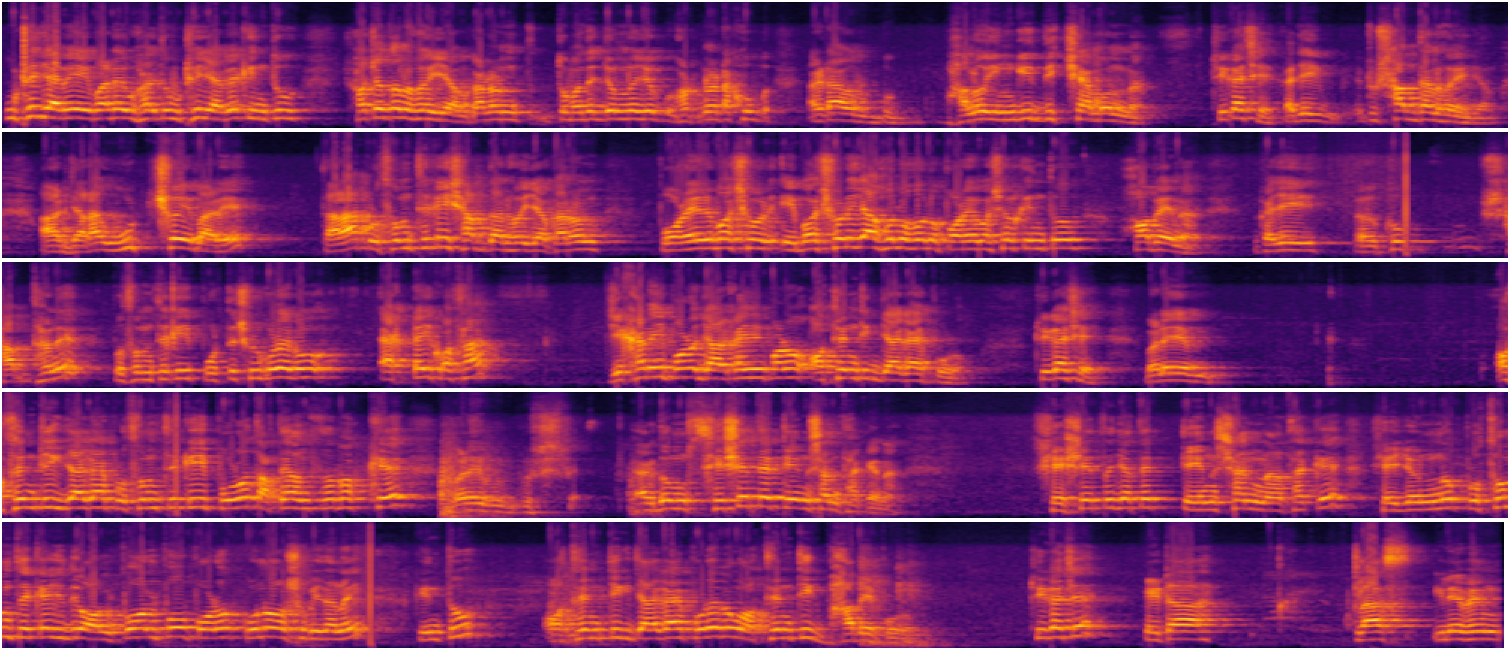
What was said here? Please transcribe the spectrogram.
উঠে যাবে, এবারে হয়তো উঠে যাবে, কিন্তু সচেতন হয়ে যাও। কারণ তোমাদের জন্য যে ঘটনাটা খুব একটা ভালো ইঙ্গিত দিচ্ছে এমন না। ঠিক আছে? কাজেই একটু সাবধান হয়ে যাও। আর যারা উঠছো এবারে, তারা প্রথম থেকেই সাবধান হয়ে যাও। কারণ পরের বছর এবছরে যা হলো হলো, পরের বছর কিন্তু হবে না। কাজেই খুব সাবধানে প্রথম থেকেই পড়তে শুরু করো এবং একটাই কথা, যেখানেই পড়ো, যার কাছেই পড়ো, অথেন্টিক জায়গায় পড়ো। ঠিক আছে? মানে অথেন্টিক জায়গায় প্রথম থেকেই পড়ো, তাতে অন্ততপক্ষে মানে একদম শেষেতে টেনশান থাকে না। শেষেতে যাতে টেনশান না থাকে, সেই জন্য প্রথম থেকে যদি অল্প অল্প পড়ো, কোনো অসুবিধা নেই, কিন্তু অথেন্টিক জায়গায় পড়ো এবং অথেন্টিকভাবে পড়ো। ঠিক আছে? এটা ক্লাস ইলেভেন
